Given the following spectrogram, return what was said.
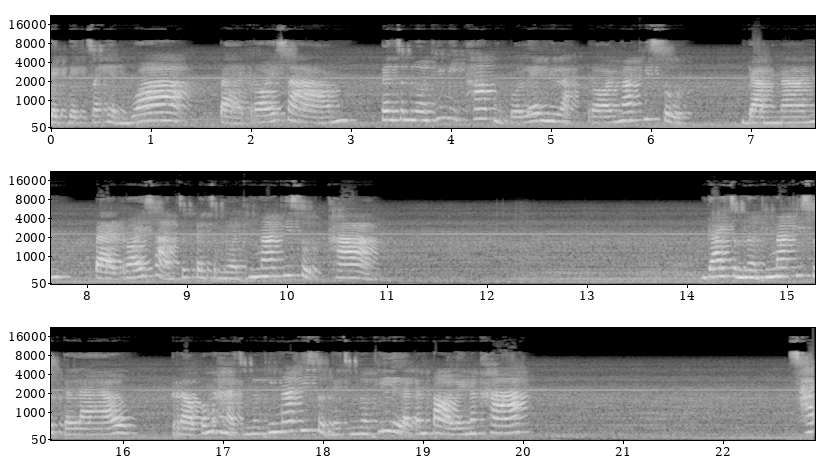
เด็กๆจะเห็นว่า 803 เป็นจำนวนที่มีค่าของตัวเลขในหลักร้อยมากที่สุด ดังนั้น 803จึงเป็นจำนวนที่มากที่สุดค่ะ ได้จำนวนที่มากที่สุดกันแล้ว เราก็มาหาจำนวนที่มากที่สุดในจำนวนที่เหลือกันต่อเลยนะคะ ใช่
